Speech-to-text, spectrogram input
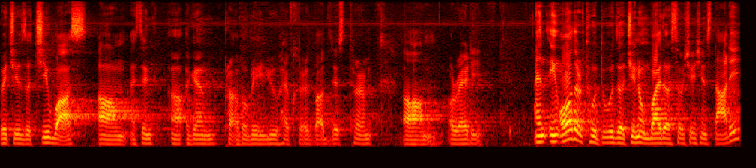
which is a GWAS. Um, I think, uh, again, probably you have heard about this term um, already. And in order to do the genome-wide association study,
